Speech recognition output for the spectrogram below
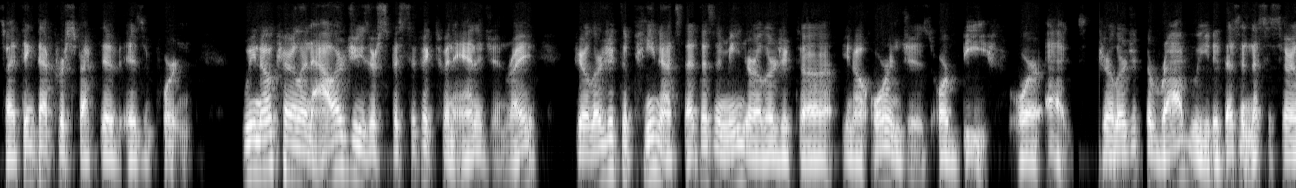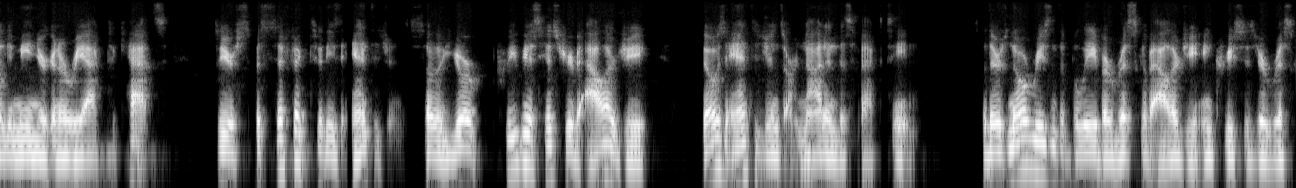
So I think that perspective is important. We know, Carolyn, allergies are specific to an antigen, right? If you're allergic to peanuts, that doesn't mean you're allergic to, you know, oranges or beef or eggs. If you're allergic to ragweed, it doesn't necessarily mean you're going to react to cats. So you're specific to these antigens. So your previous history of allergy, those antigens are not in this vaccine. So there's no reason to believe a risk of allergy increases your risk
